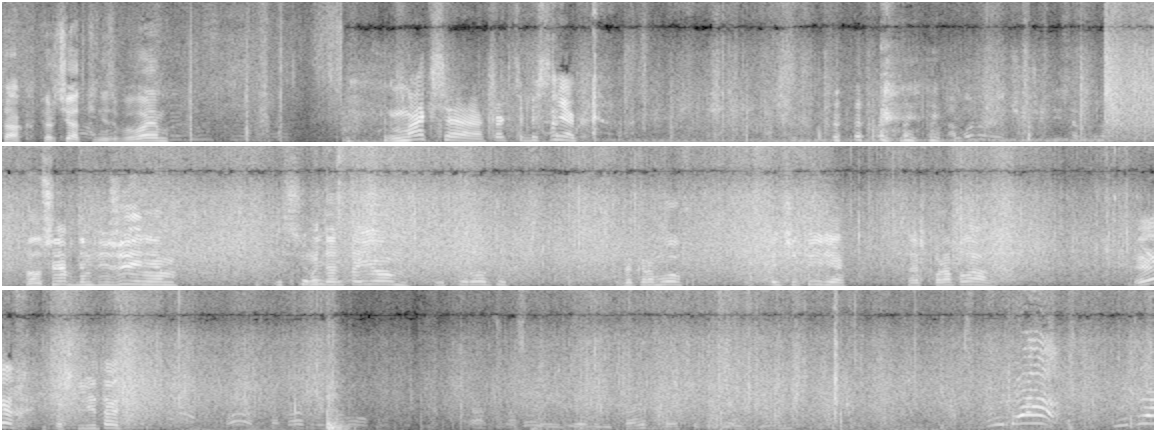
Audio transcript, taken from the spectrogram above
Так, перчатки не забываем. Макся, как тебе снег? Волшебным движением мы достаем из широких закромов Т4 наш параплан. Эх, и пошли летать. Туда! Туда,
